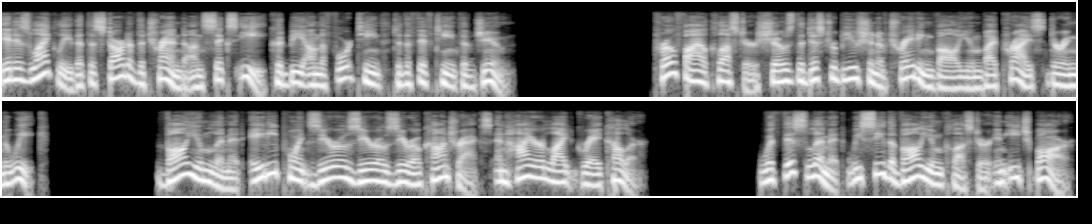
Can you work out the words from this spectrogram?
It is likely that the start of the trend on 6E could be on the 14th to the 15th of June. Profile cluster shows the distribution of trading volume by price during the week. Volume limit 80.000 contracts and higher light gray color. With this limit we see the volume cluster in each bar,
